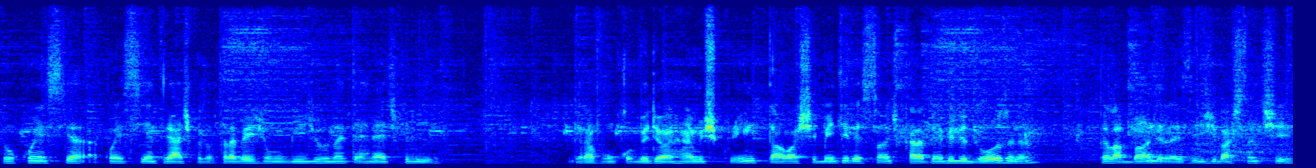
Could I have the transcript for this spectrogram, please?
Eu conhecia, conhecia entre aspas, através de um vídeo na internet que ele gravou um cover de Orham Screen e tal. Achei bem interessante, cara bem habilidoso, né? Pela banda, ela exige bastante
